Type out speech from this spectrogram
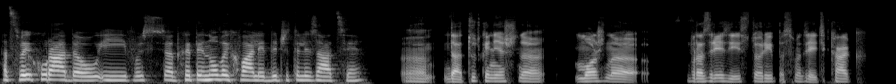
ад сваіх урадаў і вось ад гэтай новай хвалі дыджиталізацыі да тут конечно можно в разрезе истории посмотреть как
